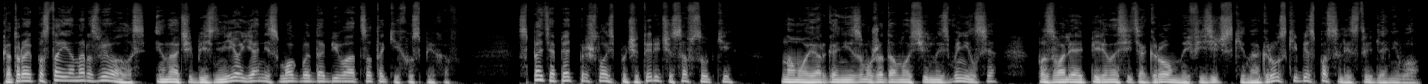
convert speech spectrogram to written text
которая постоянно развивалась, иначе без нее я не смог бы добиваться таких успехов. Спать опять пришлось по 4 часа в сутки. Но мой организм уже давно сильно изменился, позволяя переносить огромные физические нагрузки без последствий для него.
